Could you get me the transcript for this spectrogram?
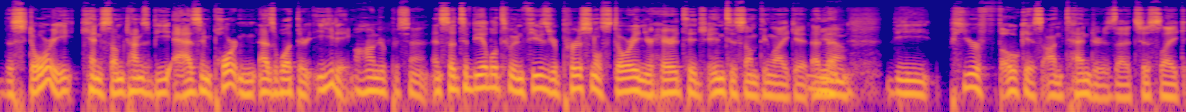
the story can sometimes be as important as what they're eating. A hundred percent. And so to be able to infuse your personal story and your heritage into something like it, and then the pure focus on tenders that's just like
